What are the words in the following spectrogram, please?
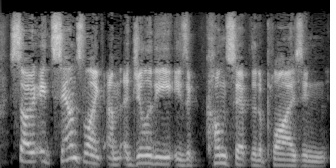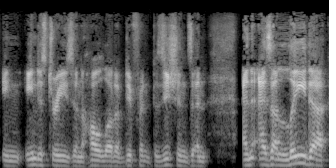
so it sounds like um, agility is a concept that applies in, in industries and a whole lot of different positions. And and as a leader,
